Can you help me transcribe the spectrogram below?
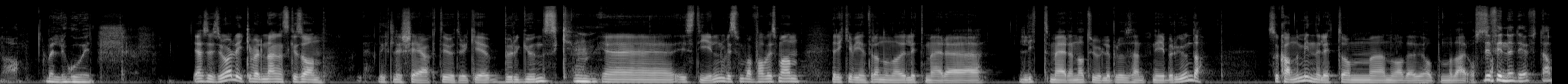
Ja, veldig god vin. Jeg syns jo allikevel den er ganske sånn det klisjéaktige uttrykket burgundsk eh, i stilen. Hvis, I hvert fall hvis man drikker vin fra noen av de litt mer, litt mer naturlige produsentene i Burgund, da. Så kan det minne litt om eh, noe av det de holdt på med der også. Definitivt. ja.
